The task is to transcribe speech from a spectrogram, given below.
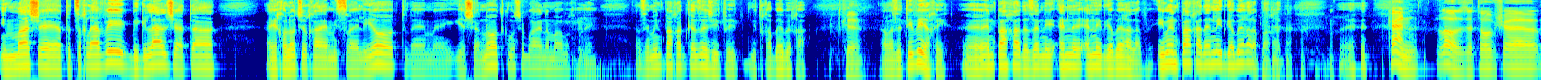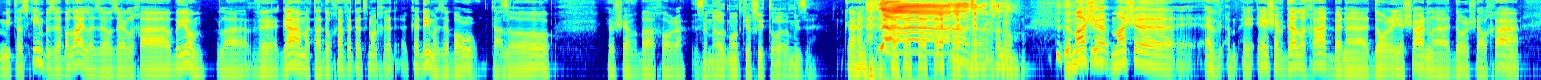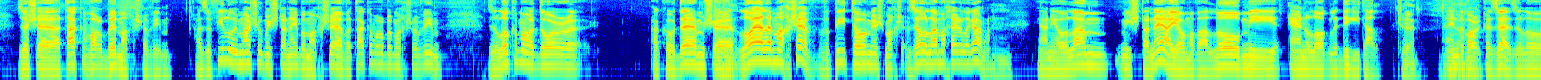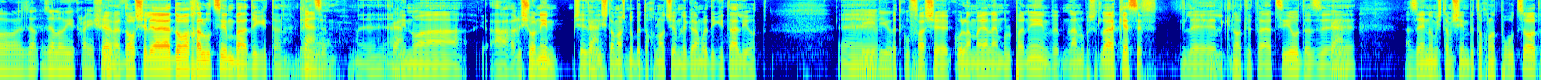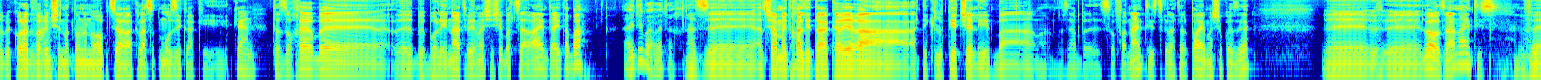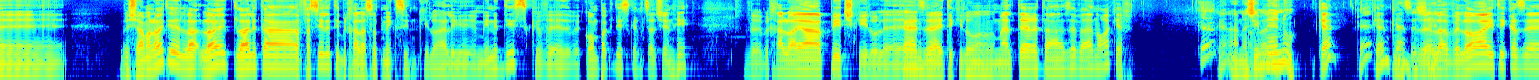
עם מה שאתה צריך להביא, בגלל שאתה, היכולות שלך הן ישראליות, והן אה, ישנות, כמו שבריין אמר וכולי. אז זה מין פחד כזה שמתחבא בך. כן. אבל זה טבעי, אחי. אה, אין פחד, אז אין, אין, לי- אין להתגבר עליו. אם אין פחד, אין להתגבר על הפחד. כן, לא, זה טוב שמתעסקים בזה בלילה, זה עוזר לך ביום. וגם אתה דוחף את עצמך קדימה, זה ברור. אתה לא יושב באחורה. זה מאוד מאוד כיף להתעורר מזה. כן. אה, זה רק חלום. ומה ש... מה ש... יש הבדל אחד בין הדור הישן לדור שלך, זה שאתה כבר במחשבים. אז אפילו אם משהו משתנה במחשב, אתה כבר במחשבים. זה לא כמו הדור הקודם, שלא היה להם מחשב, ופתאום יש מחשב. זה עולם אחר לגמרי. יעני, העולם משתנה היום, אבל לא מאנלוג לדיגיטל. כן. אין דבר כזה, זה לא, זה, זה לא יקרה שוב. כן, הדור שלי היה דור החלוצים בדיגיטל, כן. בעצם. אה, כן. היינו הראשונים שהשתמשנו בתוכנות שהן לגמרי דיגיטליות. אה, בדיוק. בתקופה שכולם היה להם אולפנים, ולנו פשוט לא היה כסף לקנות את הציוד, אז... אה, כן. אז היינו משתמשים בתוכנות פרוצות ובכל הדברים שנתנו לנו אופציה רק לעשות מוזיקה, כי... כן. אתה זוכר ב- בבולינת בימי שישי בצהריים, אתה היית בא? הייתי בה, בטח. אז, אה, אז שם התחלתי את הקריירה התקלוטית שלי, ב, זה היה בסוף ה-90's, תחילת 2000, משהו כזה. ו, ו, לא, זה היה 90's. ו, ושם לא הייתי, לא, לא, הייתי- לא היה לי את הפסיליטי בכלל לעשות מיקסים. כאילו, היה לי מיני דיסק ו, וקומפקט דיסק מצד שני, ובכלל לא היה pitch, כאילו, כן. לזה, הייתי כאילו מאלתר את הזה, והיה נורא כיף. כן. כן, אנשים אבל- נהנו. כן, כן. כן, כן. זה shit. לא- ולא הייתי כזה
